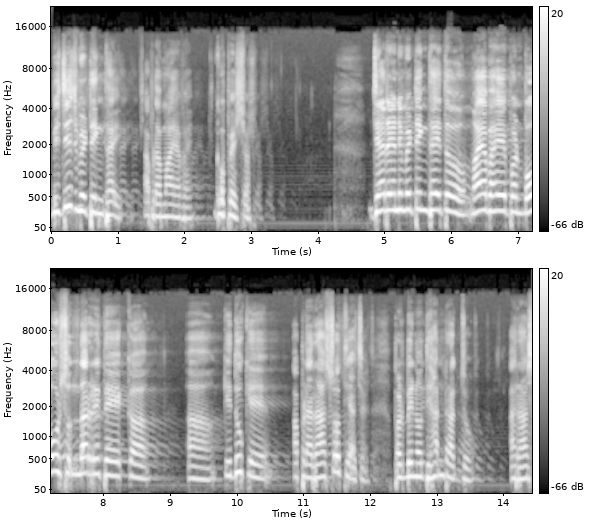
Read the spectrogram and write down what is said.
બીજી જ મિટિંગ થઈ આપણા માયાભાઈ, ગોપેશ્વર. જ્યારે એની મિટિંગ થઈ તો માયાભાઈએ પણ બહુ સુંદર રીતે એક કીધું કે આપણા રાસો થયા છે. પણ બેનો ધ્યાન રાખજો, આ રાસ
